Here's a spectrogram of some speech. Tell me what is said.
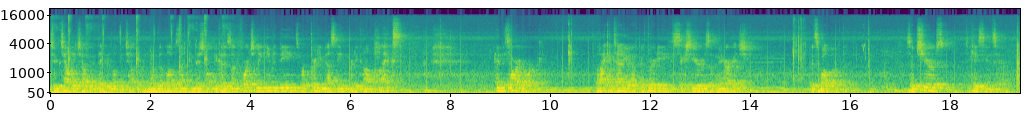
to tell each other that you love each other and know that love is unconditional because unfortunately human beings were pretty messy and pretty complex. and it's hard work. But I can tell you after 36 years of marriage, it's well worth it. So cheers to Casey and Sara.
